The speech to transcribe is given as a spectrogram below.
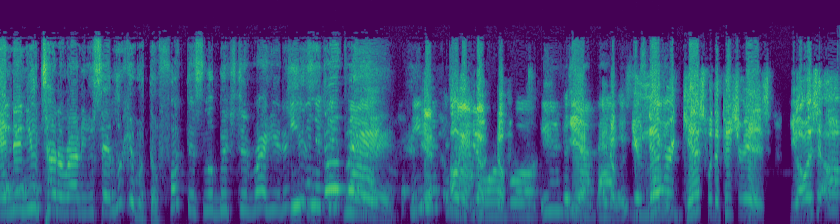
and then you turn around and you say, "Look at what the fuck this little bitch did right here. This Even shit's if it's stupid." even Yeah. if it's oh, Okay, not no, no. horrible, even if it's Yeah, not bad, no, it's you never like, guess what the picture is. You always say, "Oh,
